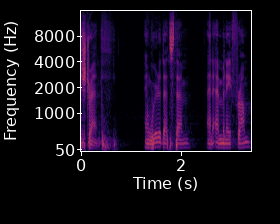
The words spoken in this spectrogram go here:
strength. And where did that stem and emanate from?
